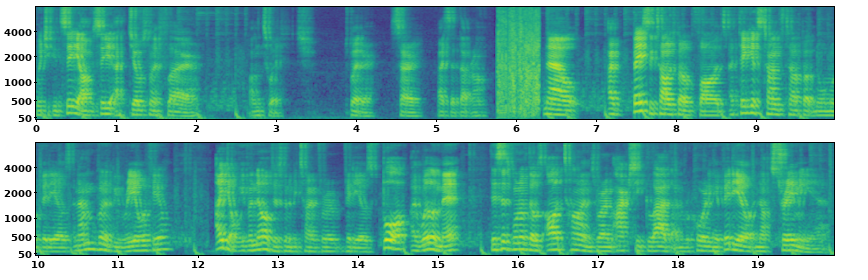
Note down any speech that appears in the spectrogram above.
which you can see obviously at Joe's Night Flyer on Twitch, Twitter. Sorry, I said that wrong. Now, I've basically talked about VODs. I think it's time to talk about normal videos, and I'm going to be real with you. I don't even know if there's going to be time for videos, but I will admit, this is one of those odd times where I'm actually glad that I'm recording a video and not streaming it.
